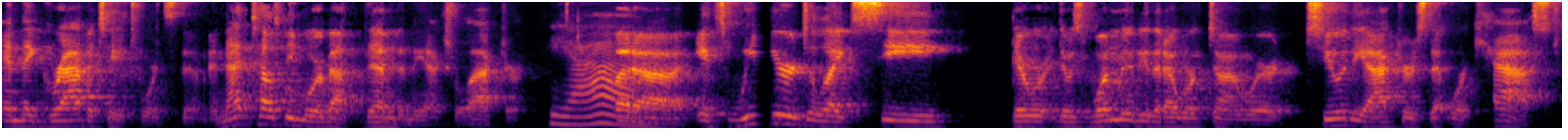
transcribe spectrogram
and they gravitate towards them. And that tells me more about them than the actual actor. Yeah. but uh, it's weird to like see there were there was one movie that i worked on where two of the actors that were cast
